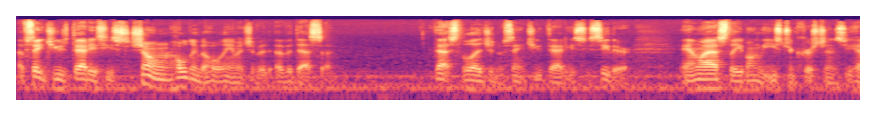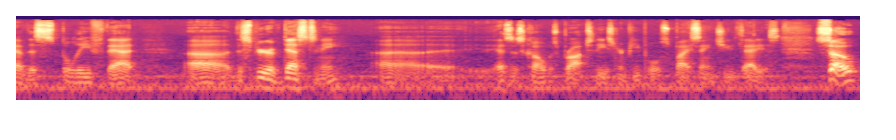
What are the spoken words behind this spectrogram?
of St. Jude Thaddeus, he's shown holding the holy image of, of Edessa. That's the legend of St. Jude Thaddeus you see there. And lastly, among the Eastern Christians, you have this belief that uh, the spear of destiny, uh, as it's called, was brought to the Eastern peoples by St. Jude Thaddeus. So,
